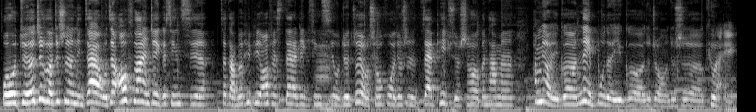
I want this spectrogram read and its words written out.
我觉得这个就是你在我在 offline 这个星期，在 WPP Office 待了这个星期，我觉得最有收获就是在 pitch 的时候跟他们，他们有一个内部的一个这种就是 Q&A，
